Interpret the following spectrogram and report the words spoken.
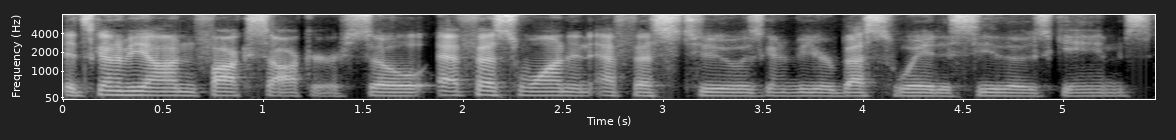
it's going to be on Fox Soccer. So FS1 and FS2 is going to be your best way to see those games.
